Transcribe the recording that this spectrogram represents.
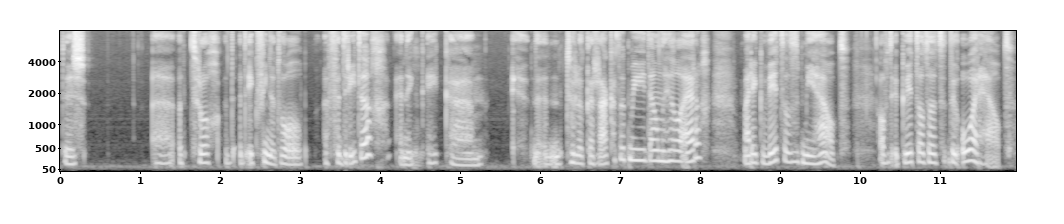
Dus uh, terug, ik vind het wel verdrietig en ik, ik uh, natuurlijk raakt het me dan heel erg, maar ik weet dat het me helpt. Of ik weet dat het de oor helpt.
